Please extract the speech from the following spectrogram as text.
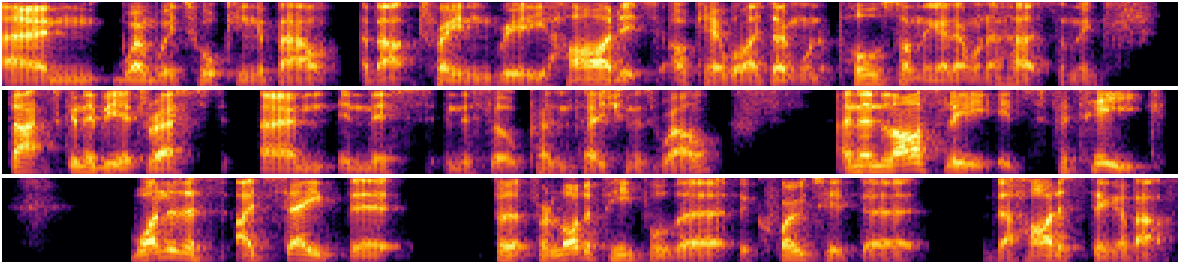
um, when we're talking about about training really hard. It's okay. Well, I don't want to pull something. I don't want to hurt something. That's going to be addressed um, in this in this little presentation as well. And then lastly, it's fatigue. One of the I'd say that for, for a lot of people, the the quoted the the hardest thing about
